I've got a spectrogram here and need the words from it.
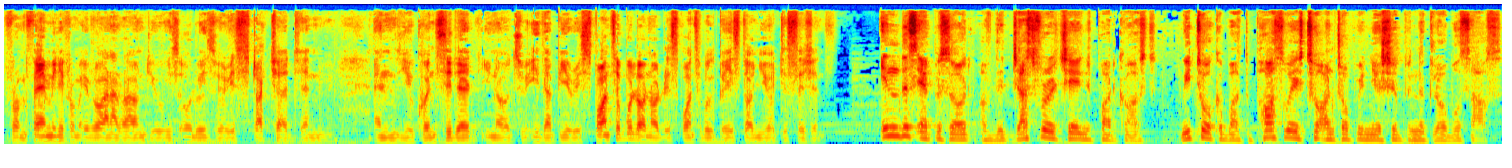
from family, from everyone around you is always very structured and and you considered, you know, to either be responsible or not responsible based on your decisions. In this episode of the Just for a Change podcast, we talk about the pathways to entrepreneurship in the global south.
